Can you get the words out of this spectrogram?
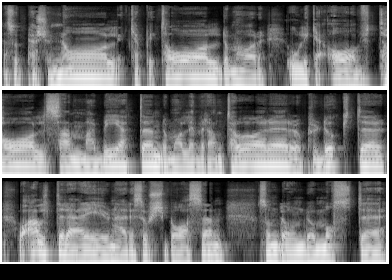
alltså personal, kapital, de har olika avtal, samarbeten, de har leverantörer och produkter och allt det där är ju den här resursbasen som de då måste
